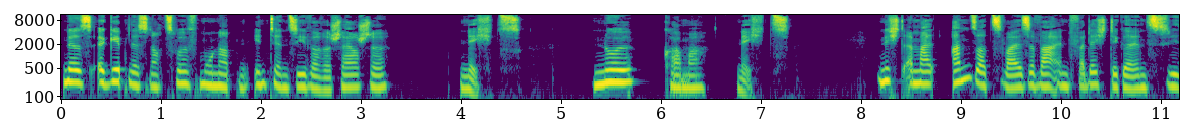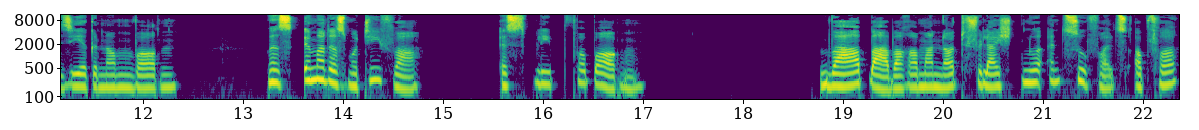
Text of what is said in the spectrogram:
Das Ergebnis nach zwölf Monaten intensiver Recherche nichts. Null Komma nichts. Nicht einmal ansatzweise war ein Verdächtiger ins Visier genommen worden. Was immer das Motiv war, es blieb verborgen. War Barbara Manott vielleicht nur ein Zufallsopfer?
